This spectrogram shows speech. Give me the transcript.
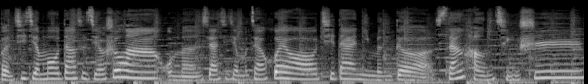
本期节目到此结束啦，我们下期节目再会哦，期待你们的三行情诗。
